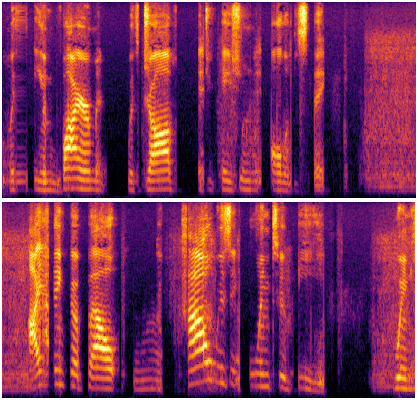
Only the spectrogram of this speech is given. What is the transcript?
with the environment, with jobs, education, with all of these things. I think about how is it going to be when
